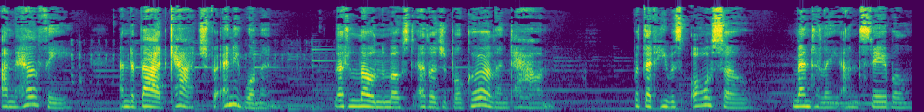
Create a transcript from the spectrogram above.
unhealthy, and a bad catch for any woman, let alone the most eligible girl in town, but that he was also mentally unstable.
